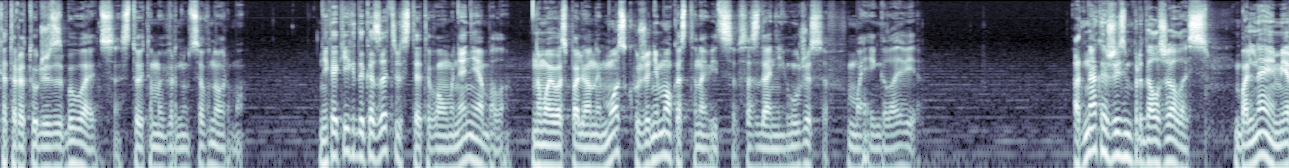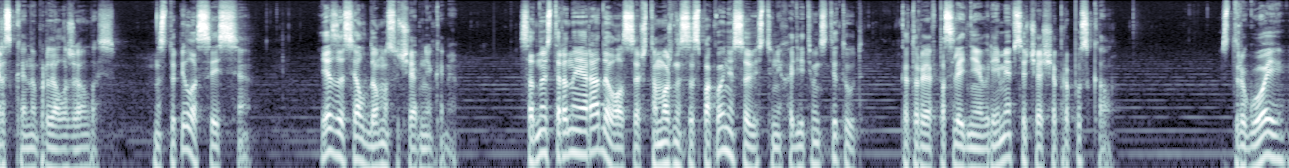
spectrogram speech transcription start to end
которые тут же забываются, стоит им вернуться в норму. Никаких доказательств этого у меня не было, но мой воспаленный мозг уже не мог остановиться в создании ужасов в моей голове. Однако жизнь продолжалась, больная и мерзкая, но продолжалась. Наступила сессия. Я засел дома с учебниками. С одной стороны, я радовался, что можно со спокойной совестью не ходить в институт, который я в последнее время все чаще пропускал – с другой,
